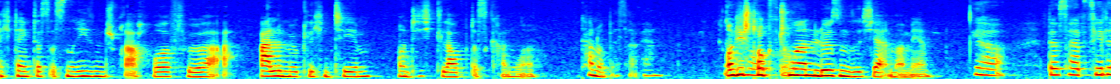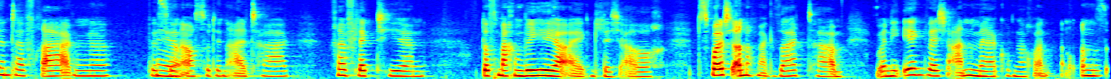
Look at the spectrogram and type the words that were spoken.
ich denke, das ist ein Riesensprachrohr für alle möglichen Themen und ich glaube, das kann nur, kann nur besser werden. Und die Strukturen lösen sich ja immer mehr. Ja, deshalb viel hinterfragen, bisschen ja. auch so den Alltag reflektieren das machen wir hier ja eigentlich auch. Das wollte ich auch nochmal gesagt haben. Wenn ihr irgendwelche Anmerkungen auch an, uns,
